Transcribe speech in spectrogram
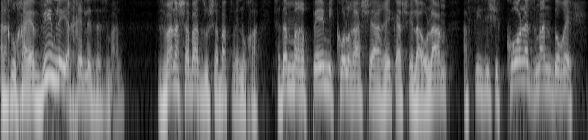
אנחנו חייבים לייחד לזה זמן. זמן השבת זו שבת מנוחה. שאדם מרפה מכל רעשי הרקע של העולם הפיזי שכל הזמן דורש.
